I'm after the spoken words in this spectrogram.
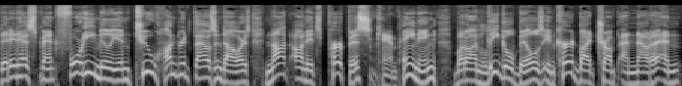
that it has spent $40,200,000 not on its purpose, campaigning, but on legal bills incurred by Trump and Nauta and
